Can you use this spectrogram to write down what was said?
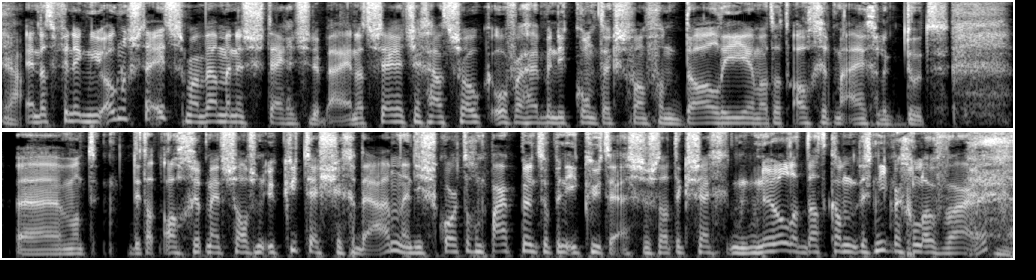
Ja. En dat vind ik nu ook nog steeds, maar wel met een sterretje erbij. En dat sterretje gaat het zo ook over hebben in die context van, van DALI... en wat het algoritme eigenlijk doet. Eh, want dit dat algoritme heeft zelfs een IQ-testje gedaan... en die scoort toch een paar punten op een IQ-test. Dus dat ik zeg nul, dat kan, is niet meer geloofwaardig.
